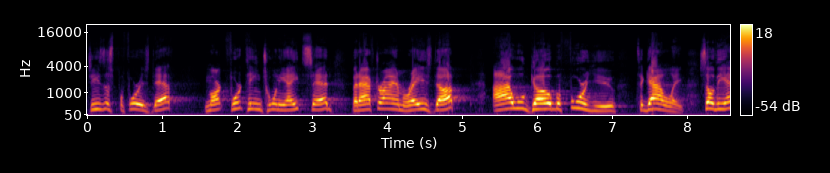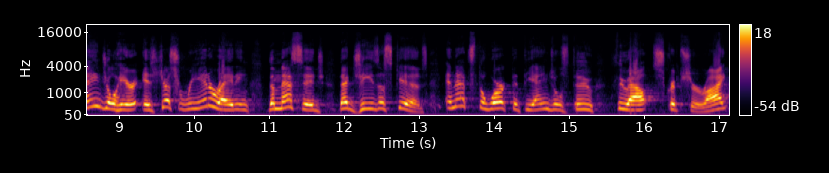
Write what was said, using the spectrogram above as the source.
Jesus, before his death, Mark 14 28 said, But after I am raised up, I will go before you to Galilee. So the angel here is just reiterating the message that Jesus gives. And that's the work that the angels do throughout Scripture, right?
